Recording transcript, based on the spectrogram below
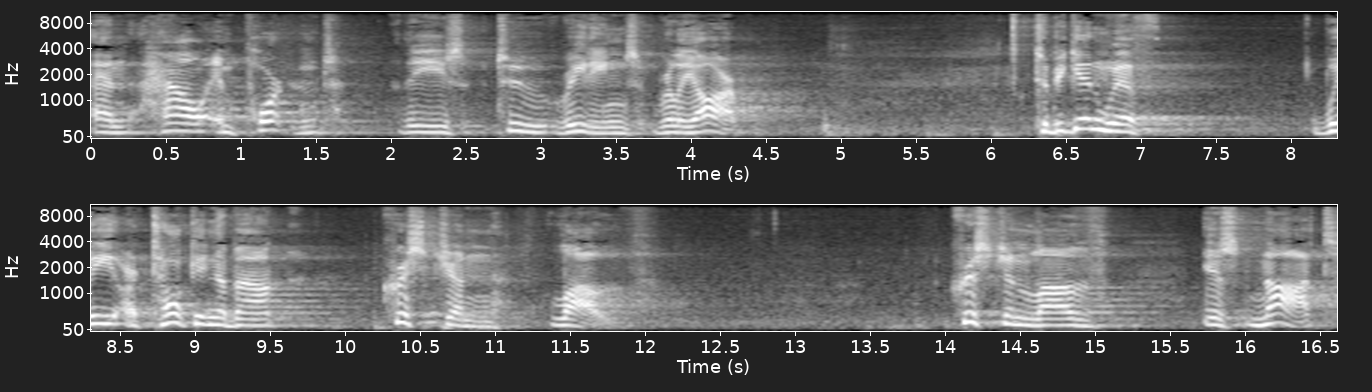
and how important these two readings really are. To begin with, we are talking about Christian love. Christian love is not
